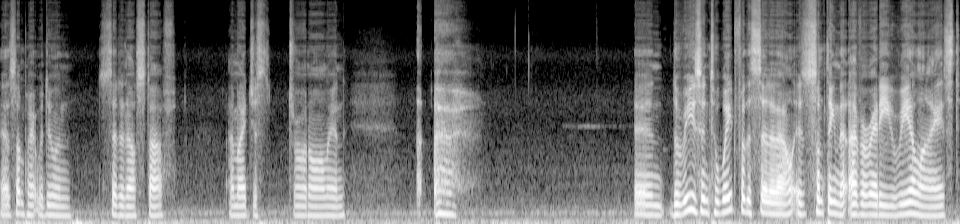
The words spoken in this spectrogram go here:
At some point we're doing Citadel stuff. I might just throw it all in. and the reason to wait for the Citadel is something that I've already realized.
